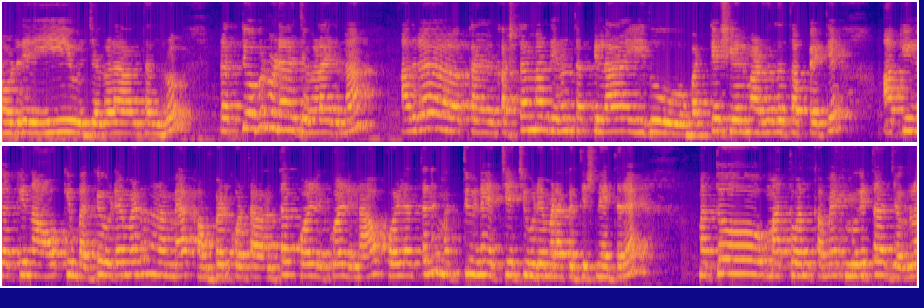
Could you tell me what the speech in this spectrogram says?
ನೋಡಿದೆ ಈ ಜಗಳ ಅಂತಂದ್ರು. ಪ್ರತಿಯೊಬ್ಬರು ನೋಡ್ಯಾರ ಜಗಳ ಇದನ್ನ. ಆದ್ರೆ ಕಸ್ಟಮರ್ದು ಏನೂ ತಪ್ಪಿಲ್ಲ. ಇದು ಬಟ್ಟೆ ಶೇಲ್ ಮಾಡಿದ್ರೆ ತಪ್ಪೈತೆ. ಆಕಿಗೆ ಆಕಿ, ನಾವು ಆಕಿನ ಬಗ್ಗೆ ವಿಡಿಯೋ ಮಾಡಿದ್ರೆ ನಮ್ಮ ಮ್ಯಾಗ ಕಂಪ್ಲೇಂಟ್ ಕೊಡ್ತಾಳ ಅಂತ. ಕೊಳ್ಳಿ ಕೊಳ್ಳಿ, ನಾವು ಕೊಳ್ಳಿ ಅಂತಲೇ ಮತ್ತೆ ಹೆಚ್ಚು ಹೆಚ್ಚು ವಿಡಿಯೋ ಮಾಡಕತ್ತೀವಿ ಸ್ನೇಹಿತರೆ. ಮತ್ತು ಮತ್ತೊಂದು ಕಮೆಂಟ್ ಮುಗಿತಾ, ಜಗಳ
